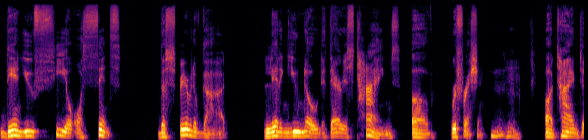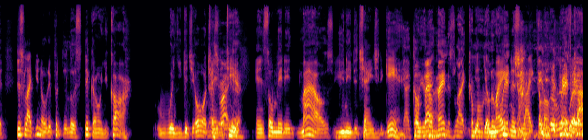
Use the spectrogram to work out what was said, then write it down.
then you feel or sense the Spirit of God letting you know that there is times of refreshing, Mhm. a time to just like you know they put the little sticker on your car when you get your oil That's change. right. Here, in so many miles, you need to change it again. Got to So come your back. maintenance light come your, on. your maintenance wrench. light come on. Little wrench well, come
